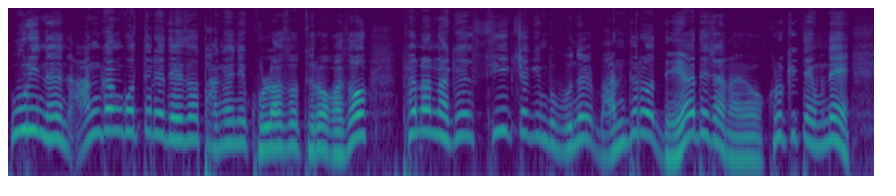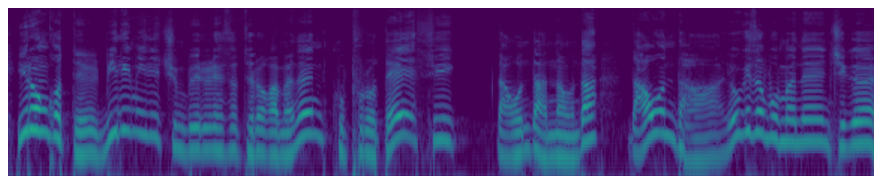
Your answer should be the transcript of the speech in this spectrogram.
우리는 안 간 것들에 대해서 당연히 골라서 들어가서 편안하게 수익적인 부분을 만들어 내야 되잖아요. 그렇기 때문에 이런 것들 미리미리 준비를 해서 들어가면은 9%대 수익 나온다 안 나온다? 나온다. 여기서 보면은 지금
